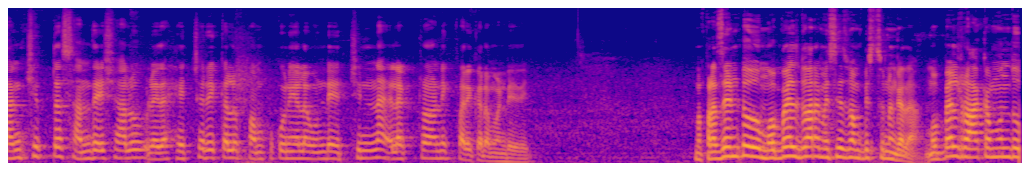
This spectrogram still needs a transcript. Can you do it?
సంక్షిప్త సందేశాలు లేదా హెచ్చరికలు పంపుకునేలా ఉండే చిన్న ఎలక్ట్రానిక్ పరికరం అండి ఇది. మా ప్రజెంట్ మొబైల్ ద్వారా మెసేజ్ పంపిస్తున్నాం కదా. మొబైల్ రాకముందు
